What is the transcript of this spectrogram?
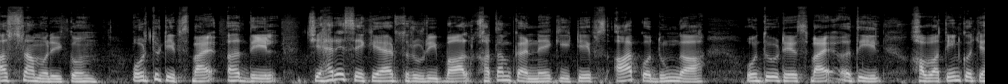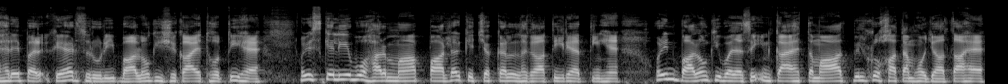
असलकुम उर्दू टिप्स बाय अदिल। चेहरे से गैर ज़रूरी बाल ख़त्म करने की टिप्स आपको दूँगा। Urdu tips by Adeel. ख़वान को चेहरे पर गैर ज़रूरी बालों की शिकायत होती है और इसके लिए वो हर माह पार्लर के चक्कर लगाती रहती हैं और इन बालों की वजह से इनका अहतमाद बिल्कुल ख़त्म हो जाता है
